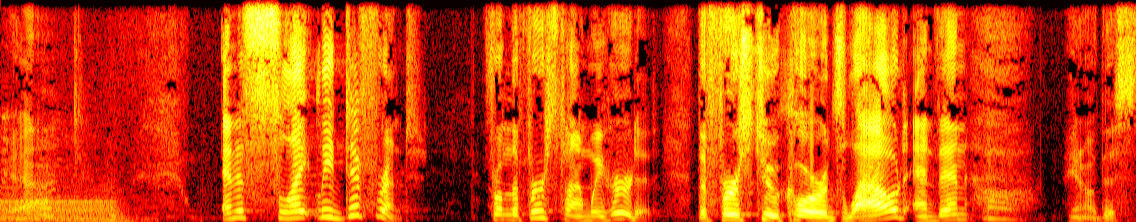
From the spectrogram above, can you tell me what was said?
Yeah. And it's slightly different from the first time we heard it. The first two chords loud, and then, you know, this,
